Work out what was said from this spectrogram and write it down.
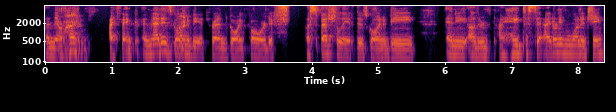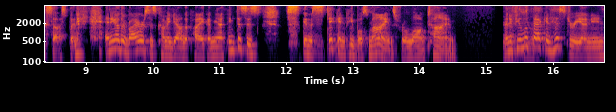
in their homes I think. And that is going to be a trend going forward if especially if there's going to be any other i hate to say i don't even want to jinx us but any other viruses coming down the pike. I mean i think this is going to stick in people's minds for a long time and if you look back in history, I mean,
